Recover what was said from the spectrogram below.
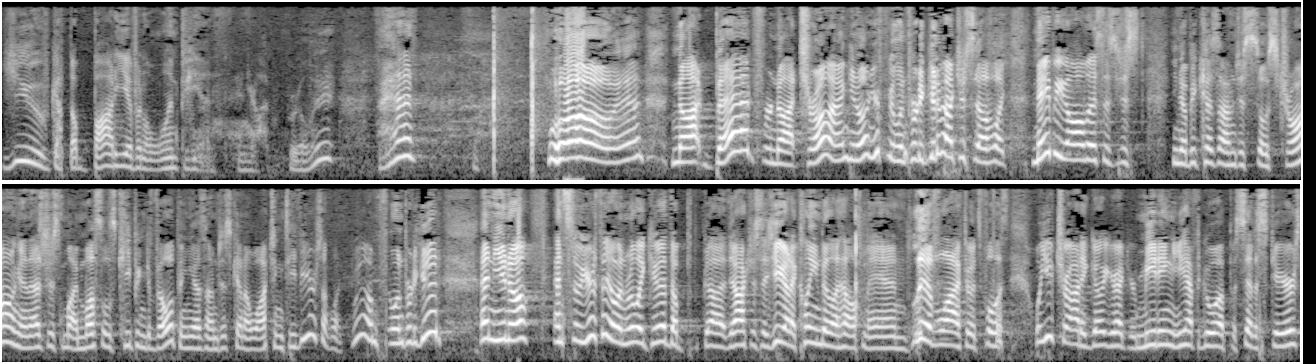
You've got the body of an Olympian. And you're like, Really? Man? Whoa, man, not bad for not trying, you know, and you're feeling pretty good about yourself. Like, maybe all this is just, you know, because I'm just so strong and that's just my muscles keeping developing as I'm just kind of watching TV or something. Like, well, I'm feeling pretty good. And, you know, and so you're feeling really good. The uh, doctor says, you got a clean bill of health, man. Live life to its fullest. Well, you try to go, you're at your meeting, you have to go up a set of stairs,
